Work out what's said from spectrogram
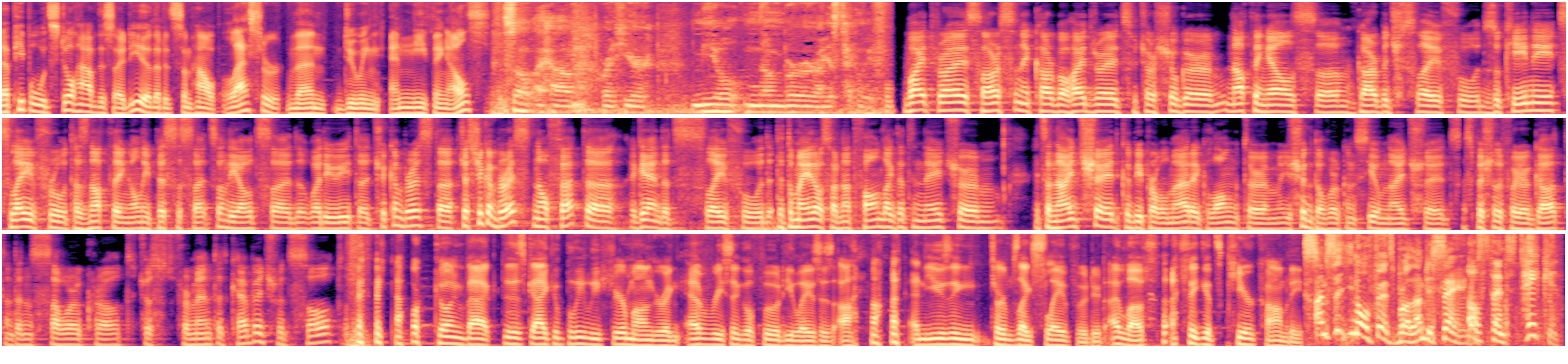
that people would still have this idea that it's somehow lesser than doing anything else. So I have right here meal number, I guess technically four. White rice, arsenic, carbohydrates, which are sugar, nothing else, um, garbage slave food. Zucchini, slave fruit, has nothing, only pesticides on the outside. Why do you eat a chicken breast? Uh, just chicken breast, no fat. Uh, again, that's slave food. The tomatoes are not found like that in nature. It's a nightshade, could be problematic long term. You shouldn't overconsume nightshades, especially for your gut. And then sauerkraut, just fermented cabbage with salt. now we're going back to this guy completely fear mongering every single food he lays his eye on and using terms like slave food, dude. I love I think it's pure comedy. I'm saying, no offense, brother. I'm just saying. Offense taken.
